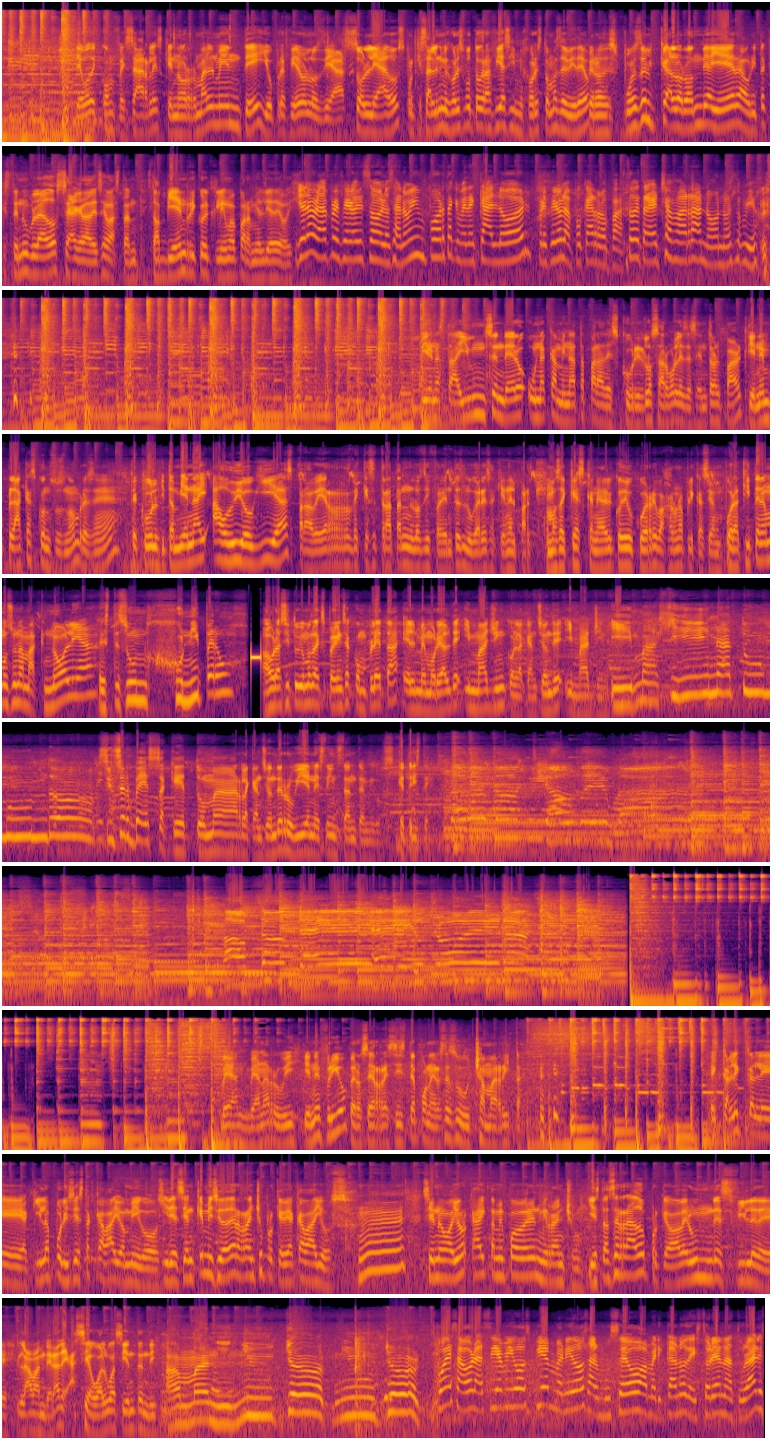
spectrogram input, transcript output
Debo de confesarles que normalmente yo prefiero los días soleados porque salen mejores fotografías y mejores tomas de video. Pero después del calorón de ayer, ahorita que esté nublado, se agradece bastante. Está bien rico el clima para mí el día de hoy. Yo la verdad prefiero el sol, o sea, no me importa que me dé calor, prefiero la poca ropa. Esto de traer chamarra, no, no es lo mío. Miren, hasta hay un sendero, una caminata para descubrir los árboles de Central Park. Tienen placas con sus nombres, ¿eh? Qué cool. Y también hay audioguías para ver de qué se tratan los diferentes lugares aquí en el parque. Nomás hay que escanear el código QR y bajar una aplicación. Por aquí tenemos una magnolia. Este es un junípero. Ahora sí tuvimos la experiencia completa, el memorial de Imagine con la canción de Imagine. Imagina tu mundo sin cerveza que tomar. La canción de Rubí en este instante, amigos. Qué triste. Vean, vean a Rubí. Tiene frío, pero se resiste a ponerse su chamarrita. Écale, écale, aquí la policía está a caballo, amigos. Y decían que mi ciudad era rancho porque había caballos. Ah, si en Nueva York hay, también puedo ver en mi rancho. Y está cerrado porque va a haber un desfile de la bandera de Asia o algo así, entendí. Amani, New York, New York. Pues ahora sí, amigos, bienvenidos al Museo Americano de Historia Natural.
